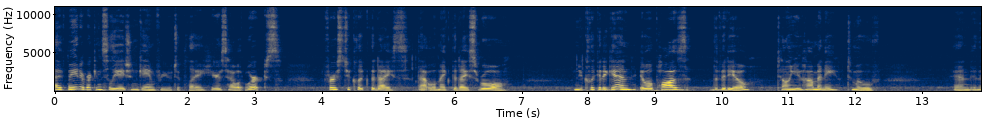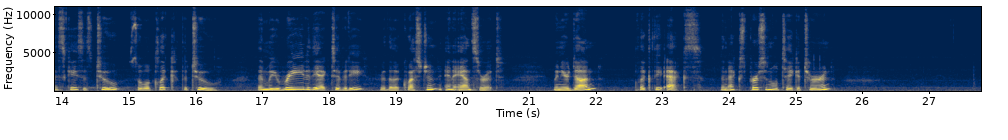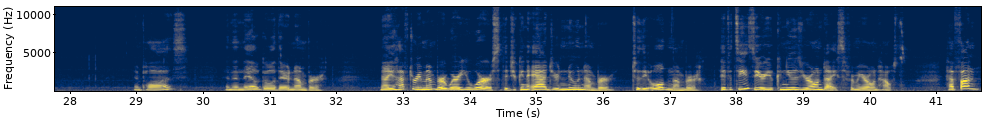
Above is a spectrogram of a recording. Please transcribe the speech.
I've made a reconciliation game for you to play. Here's how it works. First you click the dice. That will make the dice roll. When you click it again, it will pause the video telling you how many to move. And in this case it's 2, so we'll click the 2. Then we read the activity or the question and answer it. When you're done, click the X. The next person will take a turn and pause and then they'll go their number. Now you have to remember where you were so that you can add your new number to the old number. If it's easier, you can use your own dice from your own house. Have fun!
